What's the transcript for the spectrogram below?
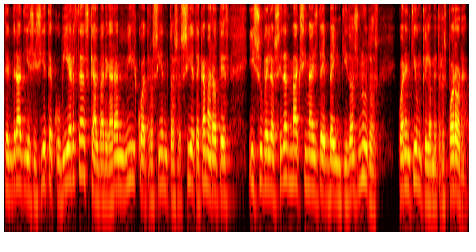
tendrá 17 cubiertas que albergarán 1.407 camarotes y su velocidad máxima es de 22 nudos, 41 km por hora.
